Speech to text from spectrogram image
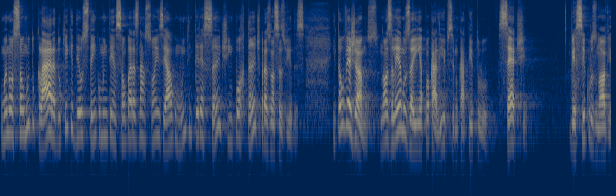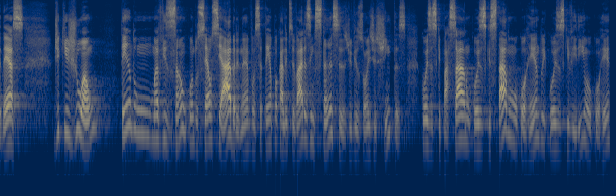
uma noção muito clara do que Deus tem como intenção para as nações. É algo muito interessante e importante para as nossas vidas. Então vejamos, nós lemos aí em Apocalipse, no capítulo 7, versículos 9 e 10, de que João, tendo uma visão, quando o céu se abre, né, você tem em Apocalipse várias instâncias de visões distintas, coisas que passaram, coisas que estavam ocorrendo e coisas que viriam a ocorrer.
